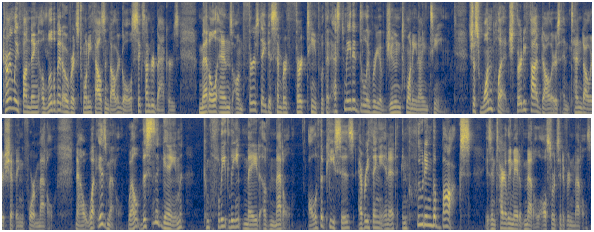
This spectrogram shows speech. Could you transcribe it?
Currently funding a little bit over its $20,000 goal, 600 backers. Metal ends on Thursday, December 13th with an estimated delivery of June 2019. It's just one pledge, $35 and $10 shipping for Metal. Now, what is Metal? Well, this is a game completely made of metal. All of the pieces, everything in it, including the box, is entirely made of metal, all sorts of different metals.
